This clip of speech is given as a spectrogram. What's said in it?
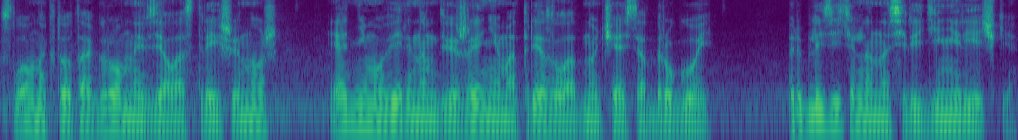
Словно кто-то огромный взял острейший нож и одним уверенным движением отрезал одну часть от другой, приблизительно на середине речки.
